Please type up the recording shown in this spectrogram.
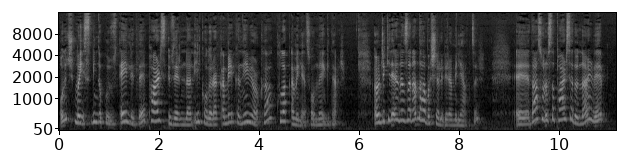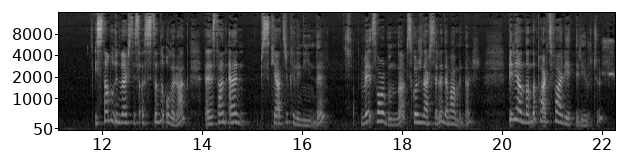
13 Mayıs 1950'de Paris üzerinden ilk olarak Amerika New York'a kulak ameliyatı olmaya gider. Öncekilere nazaran daha başarılı bir ameliyattır. Ee, Daha sonrasında Paris'e döner ve İstanbul Üniversitesi asistanı olarak e, St. Anne Psikiyatri Kliniğinde ve Sorbonne'da psikoloji derslerine devam eder. Bir yandan da parti faaliyetleri yürütür.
